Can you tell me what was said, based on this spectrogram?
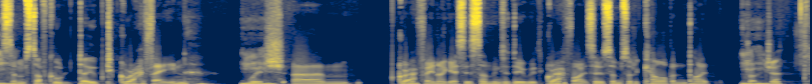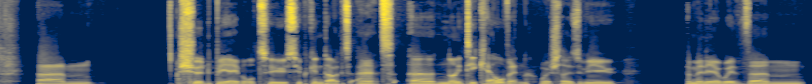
Mhm. Some stuff called doped graphane, Mm. which um, graphane, I guess, is something to do with graphite, so some sort of carbon type Mm-hmm. Um, should be able to superconduct at uh, 90 Kelvin, which those of you familiar with um,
